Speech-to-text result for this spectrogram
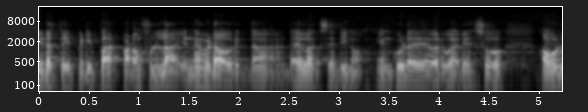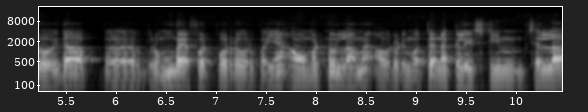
இடத்தை பிடிப்பார். படம் ஃபுல்லாக என்னை விட அவருக்கு தான் டைலாக்ஸ் அதிகம். என் கூடவே வருவார். ஸோ அவ்வளோ இதாக ரொம்ப எஃபர்ட் போடுற ஒரு பையன். அவன் மட்டும் இல்லாமல் அவருடைய மொத்த நக்கலைட்ஸ் டீம் செல்லா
